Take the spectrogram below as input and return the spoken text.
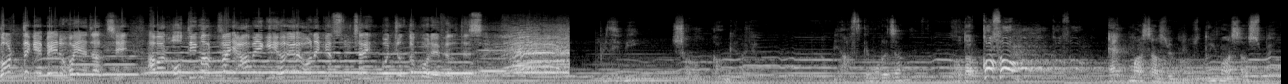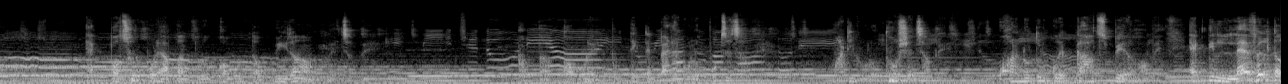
ঘর থেকে বের হয়ে যাচ্ছে, আবার অতিমাত্রায় আবেগী হয়ে অনেকে সুইসাইড পর্যন্ত করে ফেলতেছে। পৃথিবী স্মরণ কাউকে রাখে। আপনি আজকে মরে যান, খোদার কসম! এক মাস আসবে মানুষ, দুই মাস আসবে। এক বছর পরে আপনার পুরো কবরটা বিরাম হয়ে যাবে। আপনার বেড়াগুলো পচে যাবে, মাটিগুলো ধসে যাবে ওখানে নতুন করে গাছ বের হবে, একদিন লেভেলটা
